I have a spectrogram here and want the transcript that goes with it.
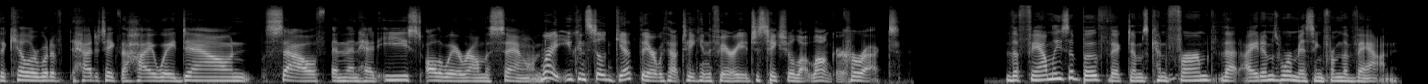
the killer would have had to take the highway down south and then head east all the way around the sound. Right. You can still get there without taking the ferry. It just takes you a lot longer. Correct. The families of both victims confirmed that items were missing from the van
